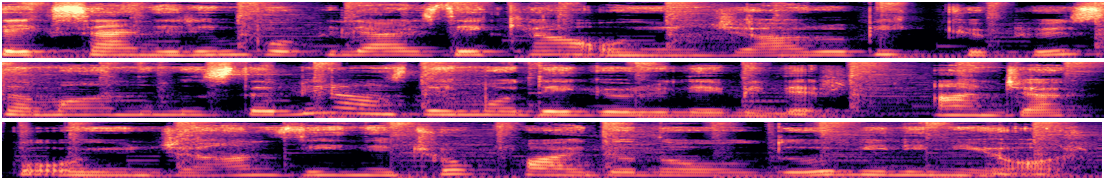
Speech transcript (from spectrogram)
80'lerin popüler zeka oyuncağı Rubik küpü zamanımızda biraz demode görülebilir. Ancak bu oyuncağın zihne çok faydalı olduğu biliniyor.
